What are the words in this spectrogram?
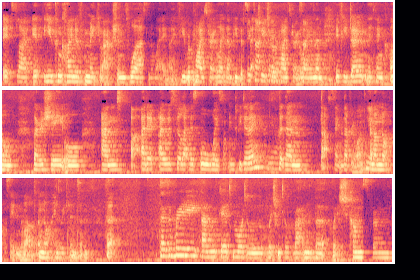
it's like it, you can kind of make your actions worse in a way. Like if you mm-hmm. reply straight away, then people expect exactly. you to reply straight exactly. away, and then if you don't, they think, oh, where is she? Or and I, don't. I always feel like there's always something to be doing, yeah. but then that's the same with everyone. And I'm not saving the world. I'm not Hillary Clinton, but there's a really um, good model which we talk about in the book, which comes from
